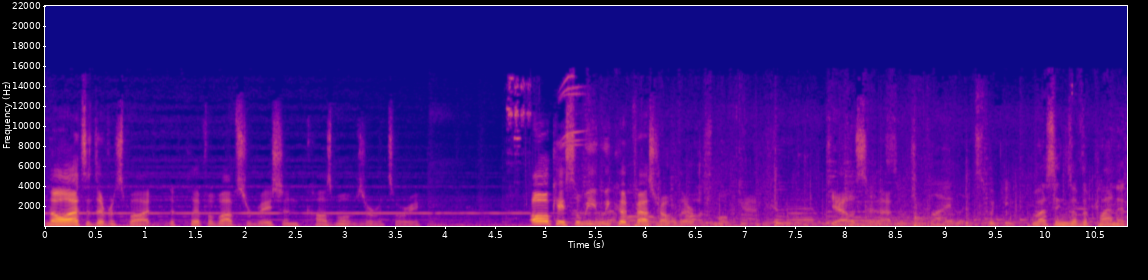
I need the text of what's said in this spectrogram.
No, that's a different spot. The Cliff of Observation, Cosmo Observatory. Oh, okay, so we, we could fast travel there. Yeah, let's do that. Such violence would be Blessings of the planet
